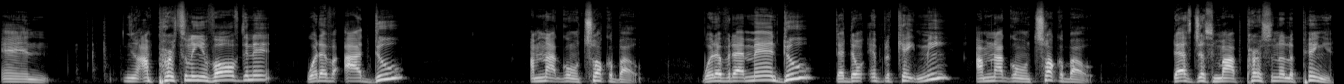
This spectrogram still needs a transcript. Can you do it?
and you know I'm personally involved in it, whatever I do, I'm not gonna talk about. Whatever that man do that don't implicate me, I'm not gonna talk about. That's just my personal opinion.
